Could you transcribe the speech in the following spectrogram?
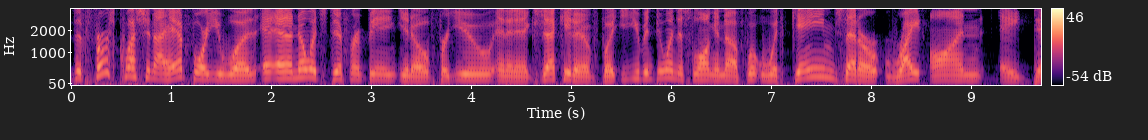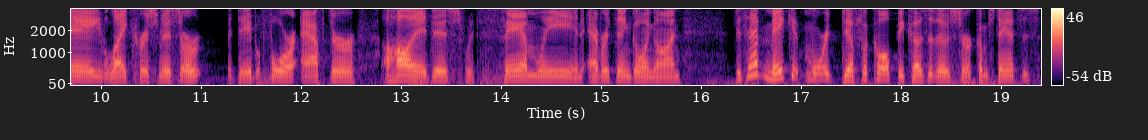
the first question I had for you was, and I know it's different being, you know, for you and an executive, but you've been doing this long enough with, with games that are right on a day like Christmas or a day before, after a holiday this, with family and everything going on. Does that make it more difficult because of those circumstances?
